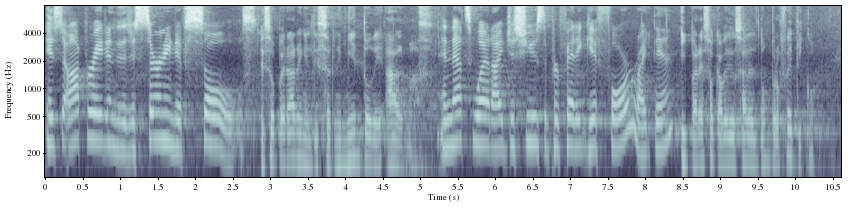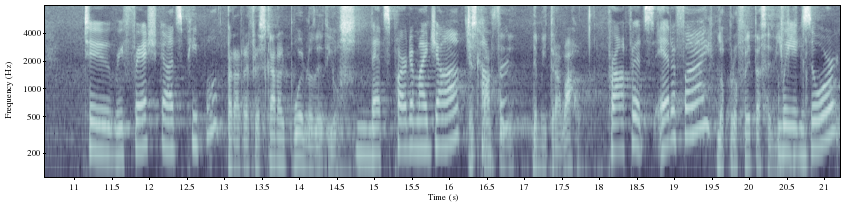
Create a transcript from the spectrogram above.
is to operate in the discerning of souls. es operar en el discernimiento de almas. And that's what I just used the prophetic gift for right then Y para eso acabé de usar el don profético, to refresh God's people. para refrescar al pueblo de Dios. That's part of my job to Es parte comfort. de, de mi trabajo. Prophets edify, Los profetas we edifican, exhort,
